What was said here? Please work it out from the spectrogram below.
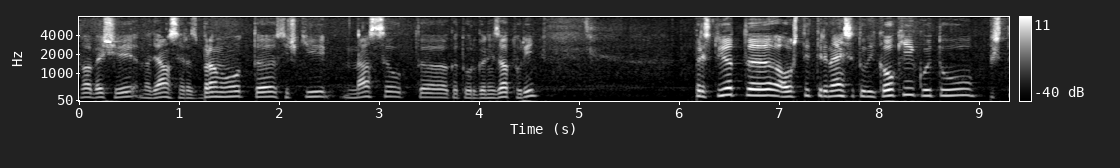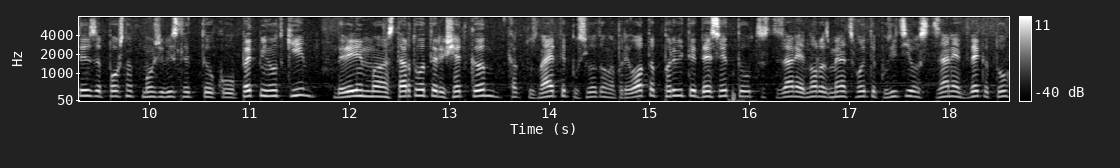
Това беше, надявам се, разбрано от всички нас, от, като организатори. Предстоят още 13 обиколки, които ще започнат може би след около 5 минутки. Да видим стартовата решетка. Както знаете, по силата на правилата, първите 10 от състезание 1 разменят своите позиции в състезание 2, като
